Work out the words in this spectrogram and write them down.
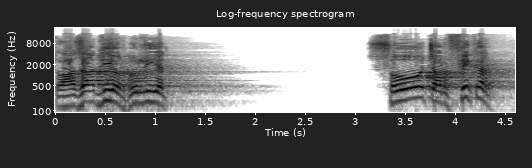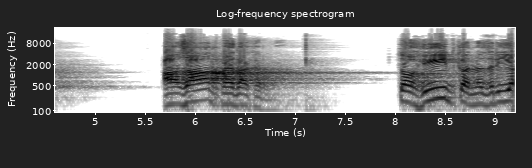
تو آزادی اور حریت سوچ اور فکر آزاد پیدا کرنا توحید کا نظریہ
